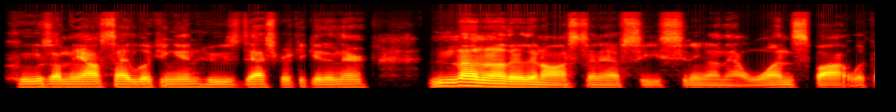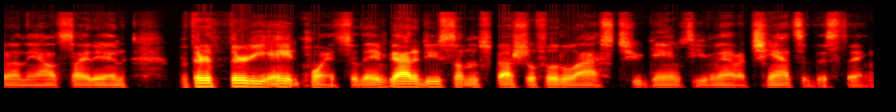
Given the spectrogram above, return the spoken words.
who's on the outside looking in? Who's desperate to get in there? None other than Austin FC sitting on that one spot looking on the outside in. But they're 38 points. So they've got to do something special for the last two games to even have a chance at this thing.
